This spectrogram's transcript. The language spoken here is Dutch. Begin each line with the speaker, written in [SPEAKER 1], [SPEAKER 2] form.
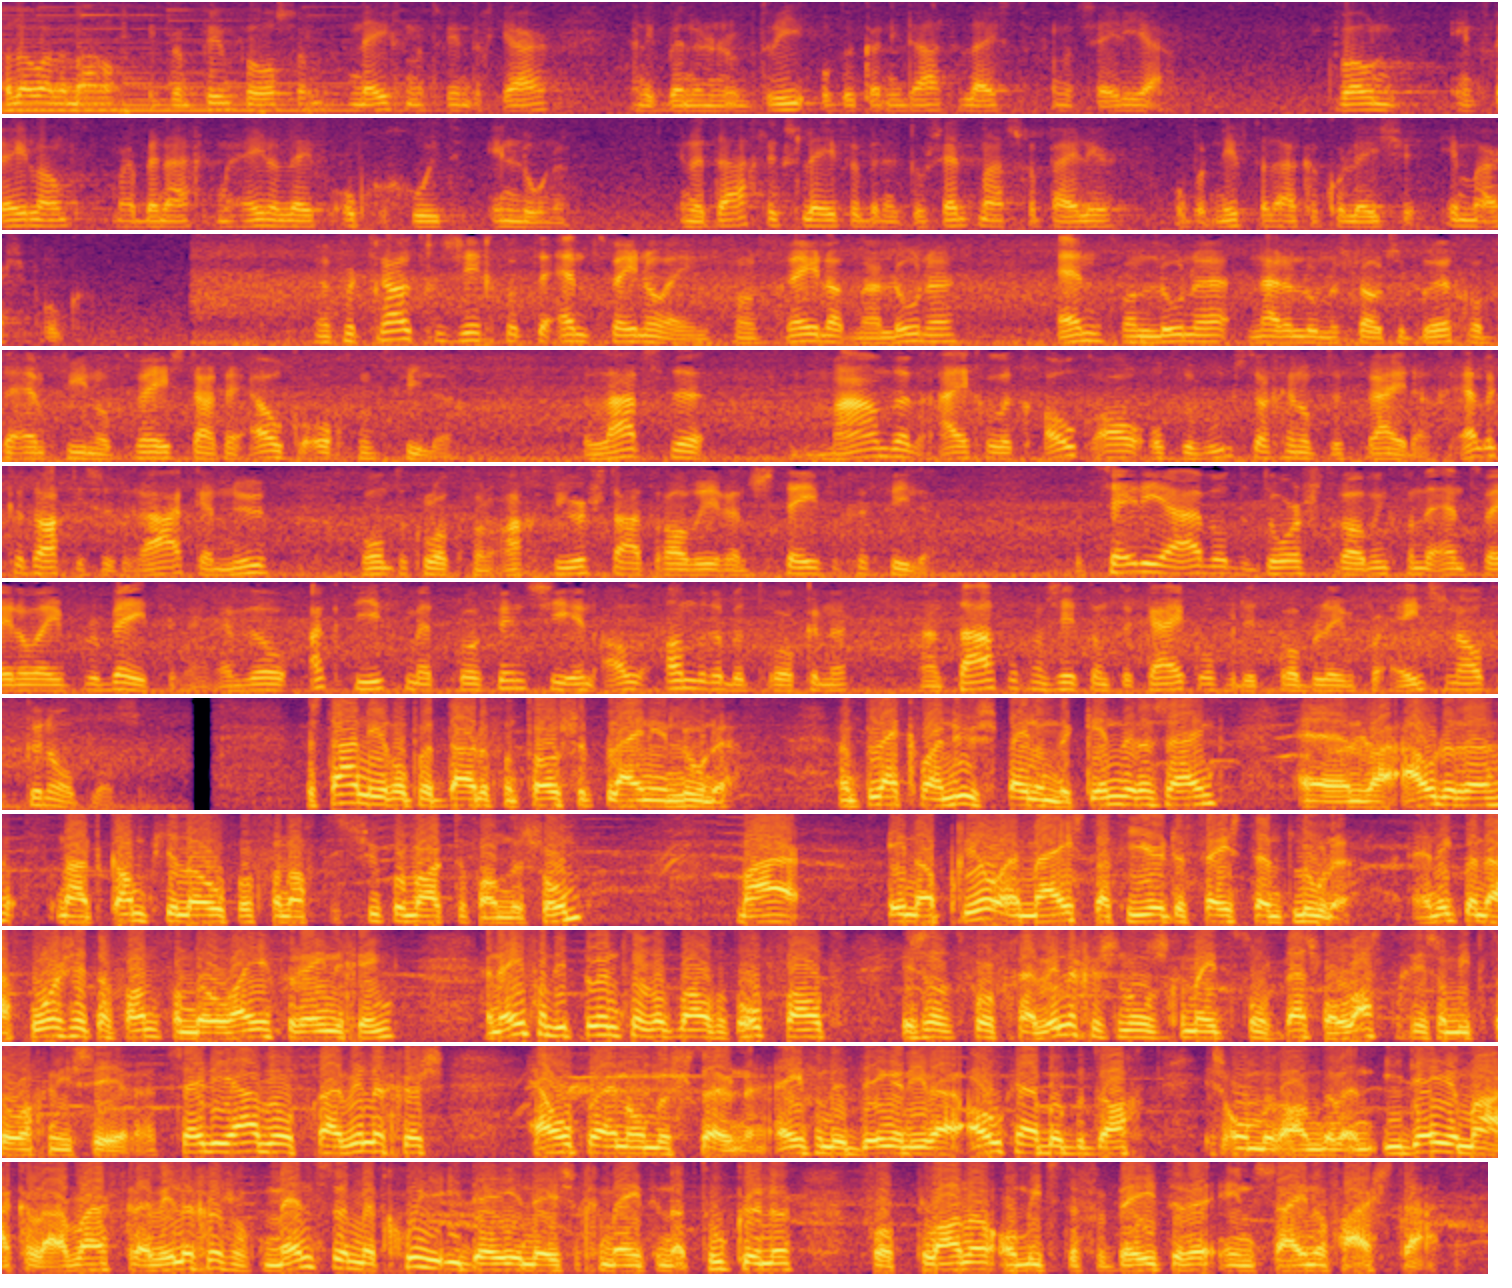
[SPEAKER 1] Hallo allemaal, ik ben Pim Verrossen, 29 jaar en ik ben er nummer 3 op de kandidatenlijst van het CDA. Ik woon in Vreeland, maar ben eigenlijk mijn hele leven opgegroeid in Loenen. In het dagelijks leven ben ik docent maatschappijleer op het Niftelaken College in Maarsebroek.
[SPEAKER 2] Een vertrouwd gezicht op de N201 van Vreeland naar Loenen en van Loenen naar de Loenerslootse brug op de N402 staat er elke ochtend file. De laatste maanden eigenlijk ook al op de woensdag en op de vrijdag. Elke dag is het raak en nu rond de klok van 8 uur staat er alweer een stevige file. Het CDA wil de doorstroming van de N201 verbeteren en wil actief met provincie en alle andere betrokkenen aan tafel gaan zitten om te kijken of we dit probleem voor eens en altijd kunnen oplossen.
[SPEAKER 1] We staan hier op het Duiden van Troostelijkplein in Loenen. Een plek waar nu spelende kinderen zijn en waar ouderen naar het kampje lopen vanaf de supermarkten van de Som. Maar in april en mei staat hier de feesttent Loenen. En ik ben daar voorzitter van, van de Oranje Vereniging. En een van die punten wat me altijd opvalt, is dat het voor vrijwilligers in onze gemeente soms best wel lastig is om iets te organiseren. Het CDA wil vrijwilligers helpen en ondersteunen. Een van de dingen die wij ook hebben bedacht is onder andere een ideeënmakelaar waar vrijwilligers of mensen met goede ideeën in deze gemeente naartoe kunnen voor plannen om iets te verbeteren in zijn of haar straat.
